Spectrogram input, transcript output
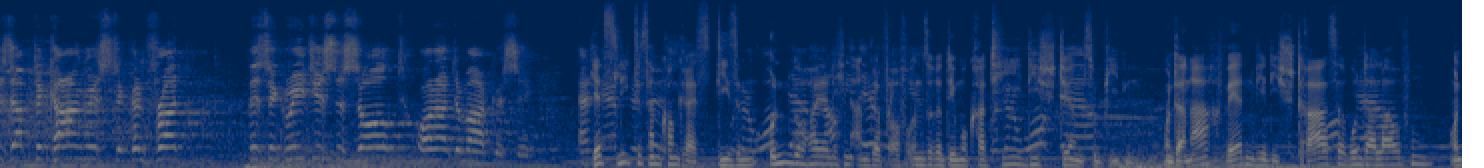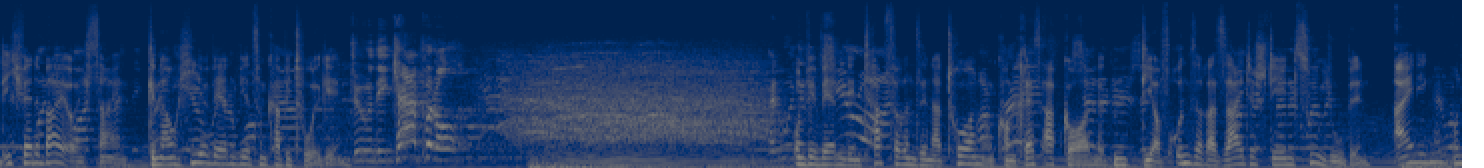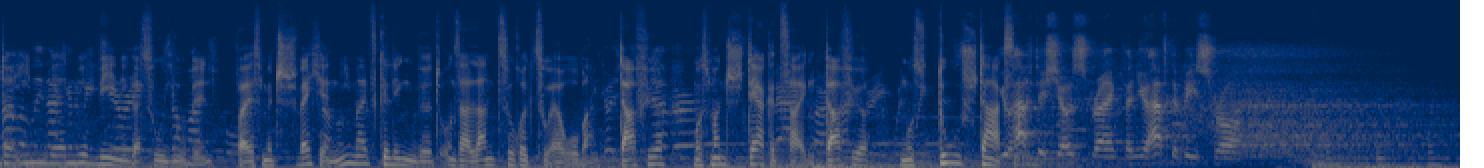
is up to Congress to confront this egregious assault on our democracy. Jetzt liegt es am Kongress, diesem ungeheuerlichen Angriff auf unsere Demokratie die Stirn zu bieten. Und danach werden wir die Straße runterlaufen und ich werde bei euch sein. Genau hier werden wir zum Kapitol gehen. Und wir werden den tapferen Senatoren und Kongressabgeordneten, die auf unserer Seite stehen, zujubeln. Einigen unter ihnen werden wir weniger zujubeln, weil es mit Schwäche niemals gelingen wird, unser Land zurückzuerobern. Dafür muss man Stärke zeigen. Dafür musst du stark sein.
